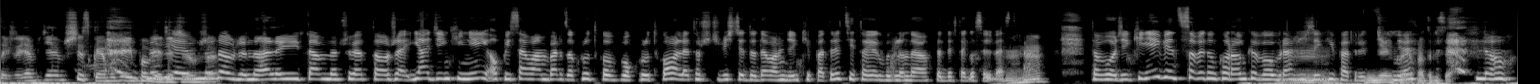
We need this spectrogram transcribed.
Także ja widziałem wszystko, ja mogę jej powiedzieć no, wiem, dobrze. no dobrze, no ale i tam na przykład to, że ja dzięki niej opisałam bardzo krótko, bo krótko, ale to rzeczywiście dodałam dzięki Patrycji to, jak wyglądałam wtedy w tego Sylwestra. Mhm. To było dzięki niej, więc sobie tą koronkę wyobrazisz Mm, dzięki Patrycji, Dziękuję nie? Patrycja. No,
